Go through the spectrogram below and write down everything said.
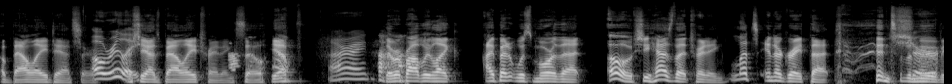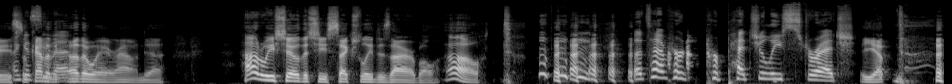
a ballet dancer. Oh, really? She has ballet training. So, oh, yep. All right. They were probably like, I bet it was more that, oh, she has that training. Let's integrate that into the movie. I So, kind see of the other way around. Yeah. How do we show that she's sexually desirable? Oh, Let's have her perpetually stretch. yep. in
